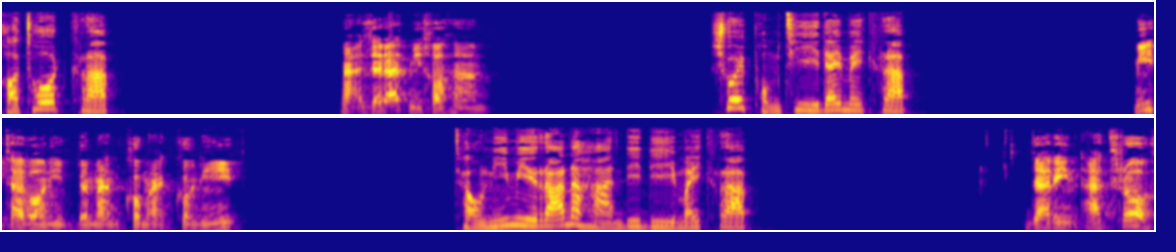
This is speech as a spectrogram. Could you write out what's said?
ขอโทษครับ معذرت می خواهم ช่วยผมทีได้ไหมครับ می توانید به من کمک کنید แถวนี้มีร้านอาหารดีๆไหมครับ در این اطراف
